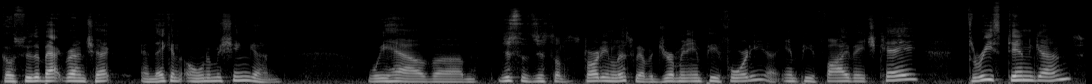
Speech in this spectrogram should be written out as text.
Goes through the background check, and they can own a machine gun. We have um, this is just a starting list. We have a German MP40, a MP5 HK, three Sten guns,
